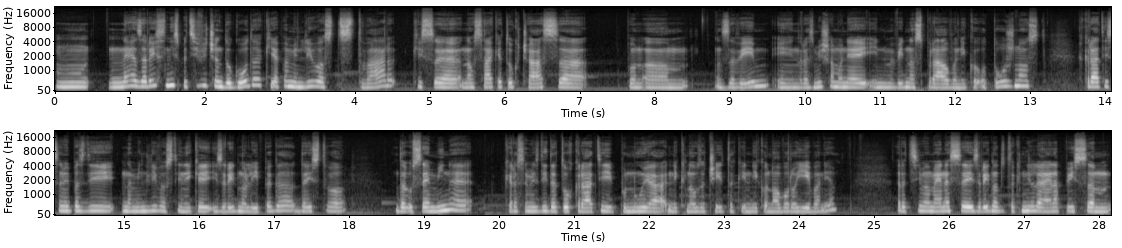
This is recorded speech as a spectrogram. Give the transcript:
Mm, ne, zares ni specifičen dogodek, je pa minljivost stvar, ki se na vsake tok časa pon, um, zavem in razmišljam o njej, in me vedno spravi v neko otožnost. Hkrati se mi pa zdi na minljivosti nekaj izredno lepega, dejstvo, da vse mine, ker se mi zdi, da to hkrati ponuja nek nov začetek in neko novo rojevanje. Recimo, mene se je izredno dotaknila ena pesem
